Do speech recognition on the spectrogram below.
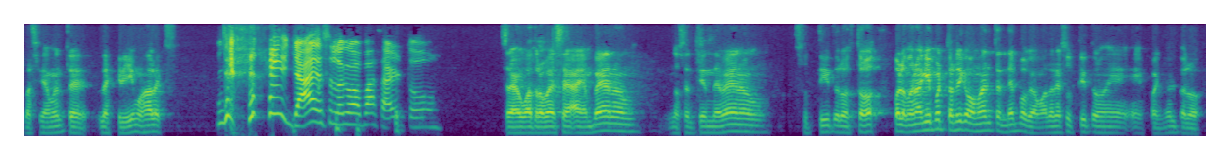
Básicamente, le escribimos, Alex. ya, eso es lo que va a pasar todo. Tres o cuatro veces hay en Venom, no se entiende Venom, subtítulos, todo. Por lo menos aquí en Puerto Rico vamos a entender porque vamos a tener subtítulos en, en español, pero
